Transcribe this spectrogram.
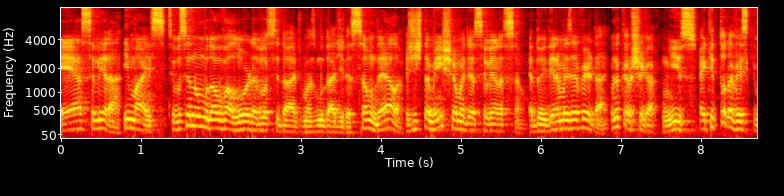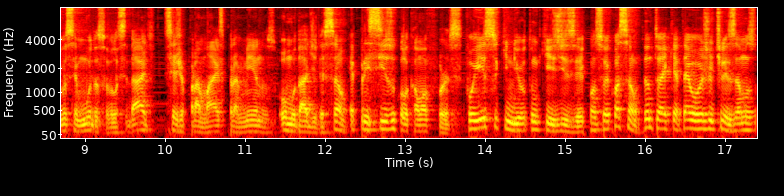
é acelerar. E mais, se você não mudar o valor da velocidade, mas mudar a direção dela, a gente também chama de aceleração. É doideira, mas é verdade. Quando eu quero chegar com isso, é que toda vez que você muda a sua velocidade, seja para mais, para menos ou mudar a direção, é preciso colocar uma força. Foi isso que Newton quis dizer com a sua equação. Tanto é que até hoje utilizamos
